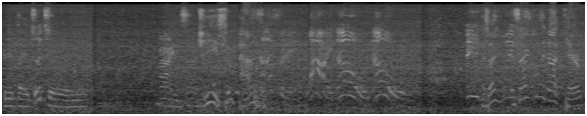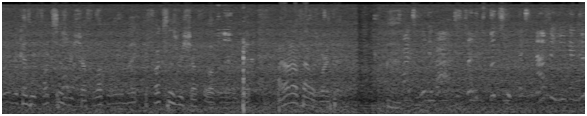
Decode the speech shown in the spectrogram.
when you play two two and you Fine, so Geez, so passive. Nothing. Why? No, no. Why you Is that destroying it's actually not terrible because he fucks his reshuffle up a little bit. He fucks his reshuffle up a little bit. I don't know if that was worth it. That's it's really bad. There's nothing you can do.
